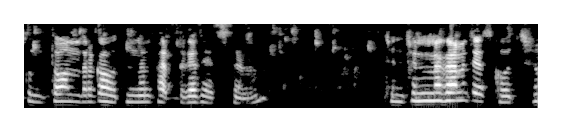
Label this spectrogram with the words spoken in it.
కొంచెం తొందరగా అవుతుందని పెద్దగా చేస్తాను. చిన్న చిన్నగానే చేసుకోవచ్చు.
